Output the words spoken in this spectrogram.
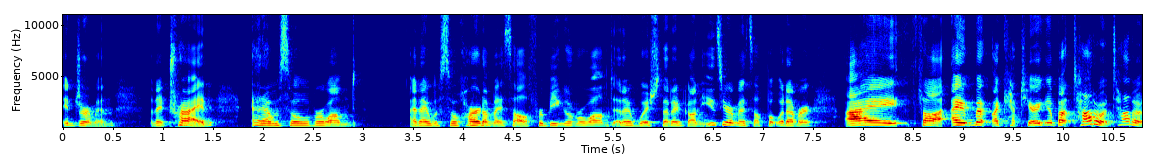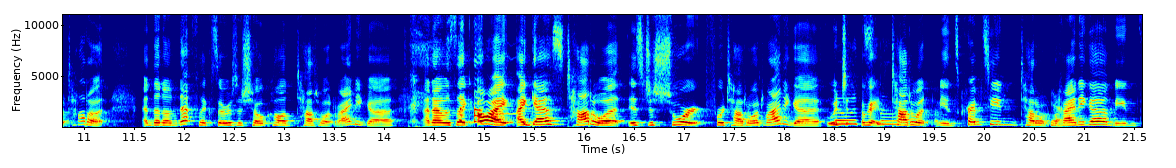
in German. And I tried, and I was so overwhelmed. And I was so hard on myself for being overwhelmed, and I wish that I'd gone easier on myself. But whatever. I thought I I kept hearing about Tatort, Tatort, Tatort, and then on Netflix there was a show called Tatort Reiniger, and I was like, oh, I, I guess Tatort is just short for Tatort Reiniger, which No, okay, not. Tatort means crime scene, Tatort Yeah. Reiniger means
